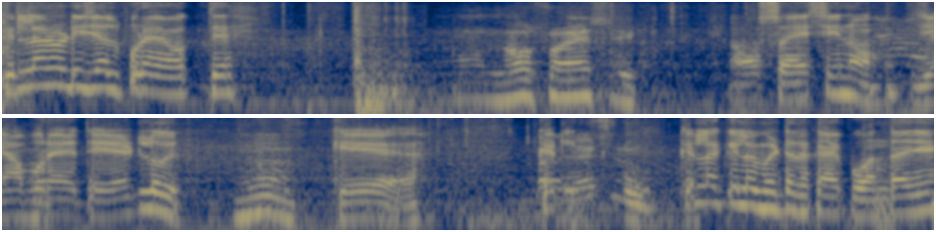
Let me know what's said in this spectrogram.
કેટલાનું ડીઝલ પુરાય વખતે? નવસો એસી. નવસો એસી નો જ્યાં પુરાય તે એટલું કે કેટલા કિલોમીટર કાપ્યો અંદાજે?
